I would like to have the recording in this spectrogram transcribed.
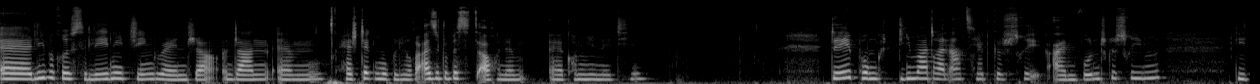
Äh, liebe Grüße, Leni, Jean Granger und dann ähm, Hashtag Mogelhörer. Also du bist jetzt auch in der äh, Community. D.Dima83 hat einen Wunsch geschrieben. Die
